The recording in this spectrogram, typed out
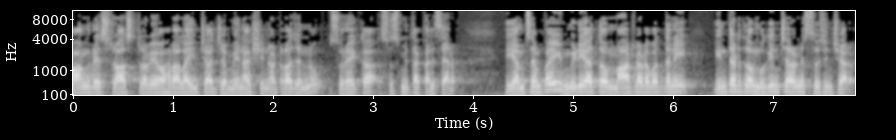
కాంగ్రెస్ రాష్ట్ర వ్యవహారాల ఇన్ఛార్జ్ మీనాక్షి నటరాజన్ను సురేఖ సుస్మిత కలిశారు. ఈ అంశంపై మీడియాతో మాట్లాడవద్దని ఇంతటితో ముగించాలని సూచించారు.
